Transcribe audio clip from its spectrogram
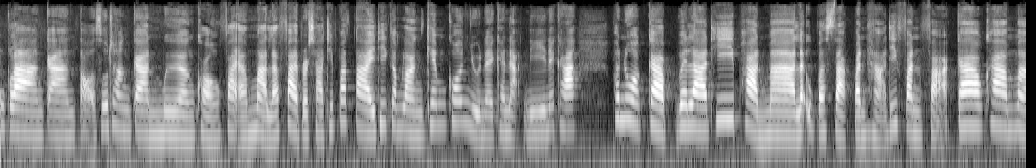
ำกลางการต่อสู้ทางการเมืองของฝ่ายอำมาตย์และฝ่ายประชาธิปไตยที่กำลังเข้มข้นอยู่ในขณะนี้นะคะ ผนวกกับเวลาที่ผ่านมาและอุปสรรคปัญหาที่ฟันฝ่าก้าวข้ามมา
